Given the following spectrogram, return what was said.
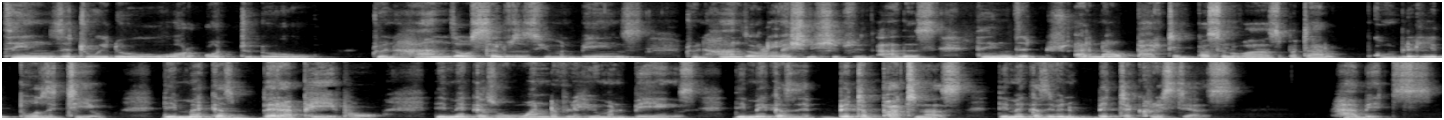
things that we do or ought to do to enhance ourselves as human beings, to enhance our relationships with others, things that are now part and parcel of us but are completely positive. They make us better people. They make us wonderful human beings. They make us better partners. They make us even better Christians. Habits.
